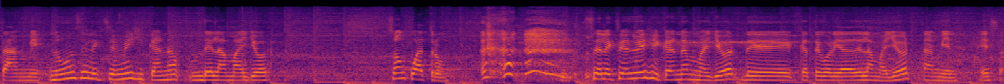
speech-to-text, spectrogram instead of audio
También, no, selección mexicana de la mayor. Son cuatro. selección mexicana mayor de categoría de la mayor, también, eso.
